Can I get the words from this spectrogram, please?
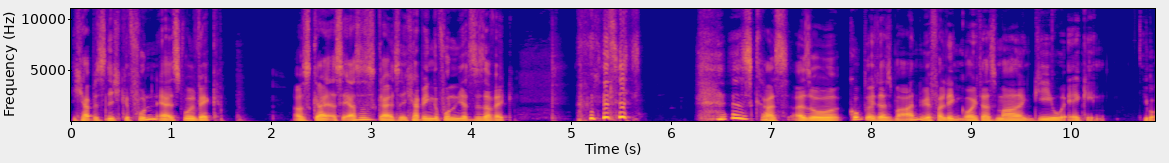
Ich habe es nicht gefunden, er ist wohl weg. Aber das, geil, das erste ist das Geilste. Ich habe ihn gefunden und jetzt ist er weg. das ist krass. Also guckt euch das mal an. Wir verlinken euch das mal. Geo-Egging. Ja.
